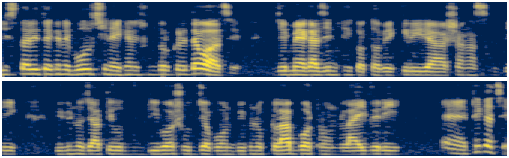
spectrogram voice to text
বিস্তারিত এখানে বলছি না, এখানে সুন্দর করে দেওয়া আছে। যে ম্যাগাজিন ফি কত হবে, ক্রীড়া, সাংস্কৃতিক, বিভিন্ন জাতীয় দিবস উদযাপন, বিভিন্ন ক্লাব গঠন লাইব্রেরি ঠিক আছে।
